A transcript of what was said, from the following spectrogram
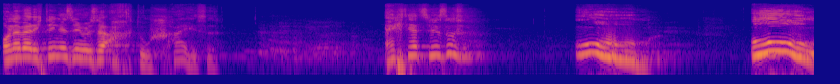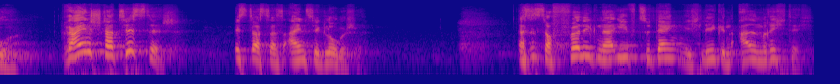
Und dann werde ich Dinge sehen und ich sage, ach du Scheiße. Echt jetzt, Jesus? Uh, uh, rein statistisch ist das das einzig Logische. Es ist doch völlig naiv zu denken, ich liege in allem richtig.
